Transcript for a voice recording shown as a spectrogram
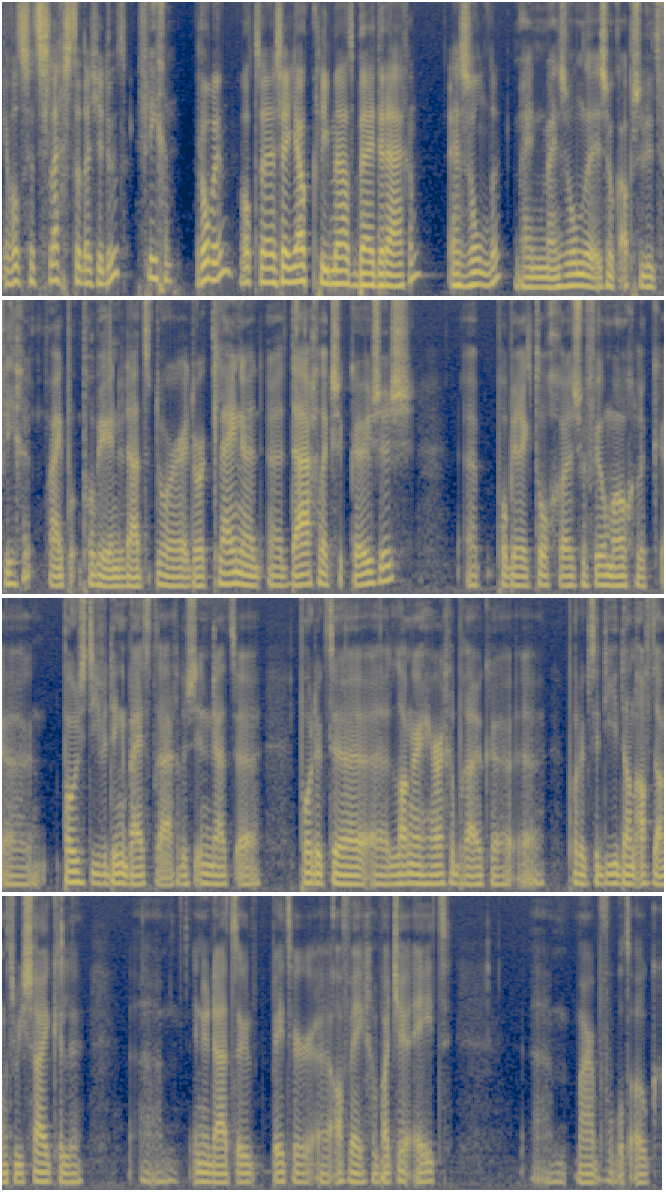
En wat is het slechtste dat je doet? Vliegen. Robin, wat zijn jouw klimaatbijdragen? En zonde? Mijn, mijn zonde is ook absoluut vliegen. Maar ik probeer inderdaad door, door kleine dagelijkse keuzes uh, probeer ik toch uh, zoveel mogelijk uh, positieve dingen bij te dragen. Dus inderdaad producten langer hergebruiken, producten die je dan afdankt, recyclen. Um, inderdaad beter afwegen wat je eet, um, maar bijvoorbeeld ook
